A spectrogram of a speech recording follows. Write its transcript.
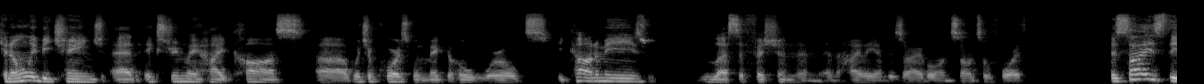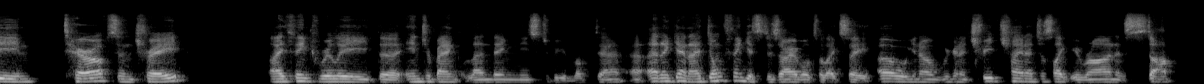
can only be changed at extremely high costs, uh, which of course will make the whole world's economies less efficient and, and highly undesirable, and so on and so forth. Besides the tariffs and trade, I think really the interbank lending needs to be looked at. Uh, and again, I don't think it's desirable to like say, oh, you know, we're going to treat China just like Iran and stop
